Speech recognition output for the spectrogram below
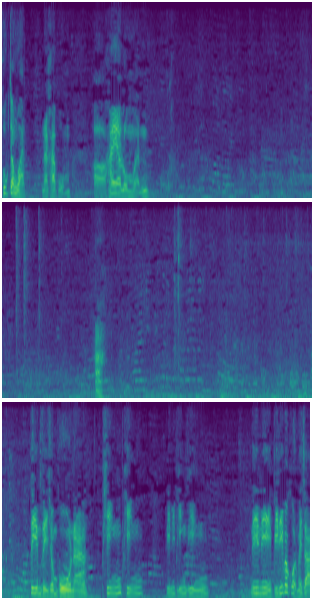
ทุกจังหวัดนะครับผมให้อารมณ์เหมือนอะทีมสีชมพูนะ พิงค์พิงค์ปีนี้พิงค์พิงค์นี่นี่ปีนี้ประกวดไหมจ๊ะ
